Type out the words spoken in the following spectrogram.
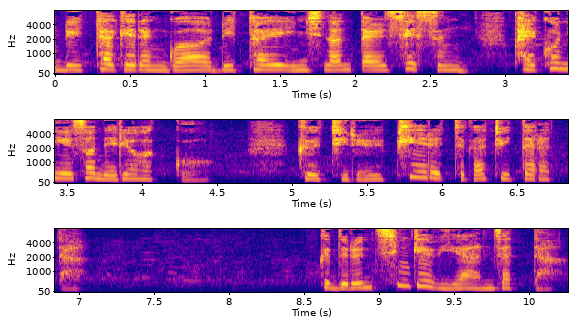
리타 게렌과 리타의 임신한 딸 셋은 발코니에서 내려왔고 그 뒤를 피에레트가 뒤따랐다. 그들은 층계 위에 앉았다.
